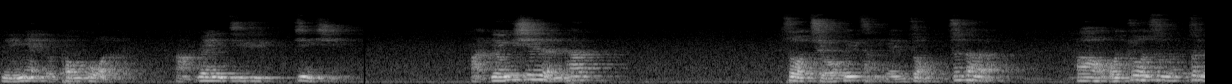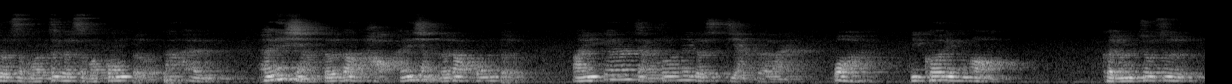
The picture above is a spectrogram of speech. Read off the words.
里面有通过了，啊，愿意继续进行，啊，有一些人他所求非常严重，知道，啊，我做这个这个什么这个什么功德，他很。很想得到好，很想得到功德，啊！你跟他讲说那个是假的啦，哇！你可能哈，可能就是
